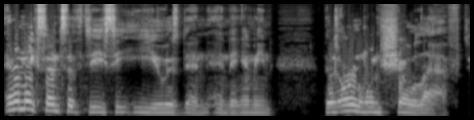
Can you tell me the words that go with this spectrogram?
And it makes sense that the DCEU is then ending. I mean, there's only one show left,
